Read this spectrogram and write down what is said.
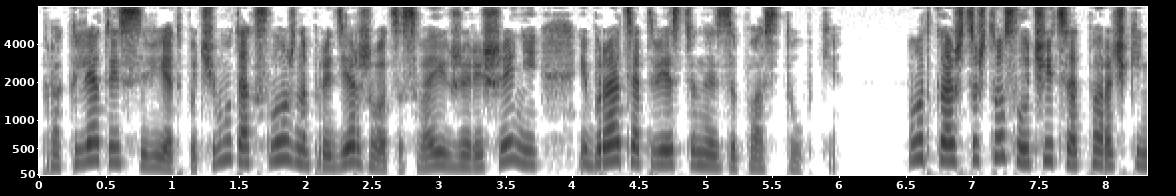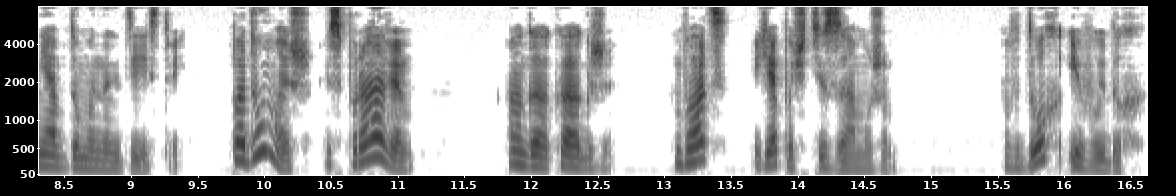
Проклятый свет, почему так сложно придерживаться своих же решений и брать ответственность за поступки? Вот кажется, что случится от парочки необдуманных действий. Подумаешь, исправим. Ага, как же. Бац, я почти замужем. Вдох и выдох.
